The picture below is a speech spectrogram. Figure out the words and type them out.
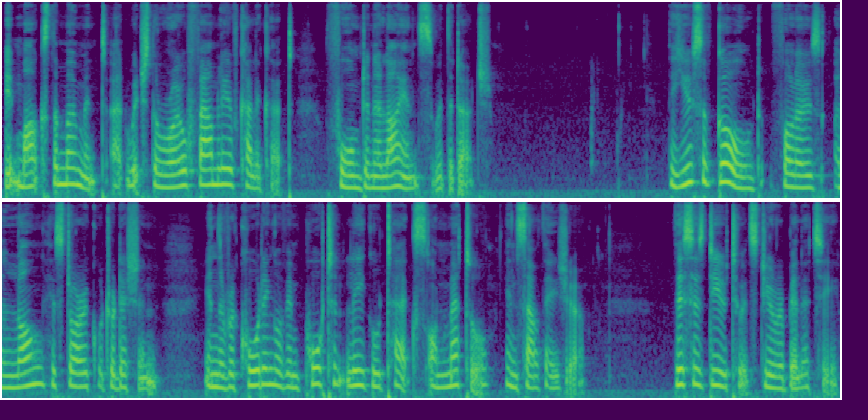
it marks the moment at which the royal family of Calicut formed an alliance with the Dutch. The use of gold follows a long historical tradition in the recording of important legal texts on metal in South Asia. This is due to its durability.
